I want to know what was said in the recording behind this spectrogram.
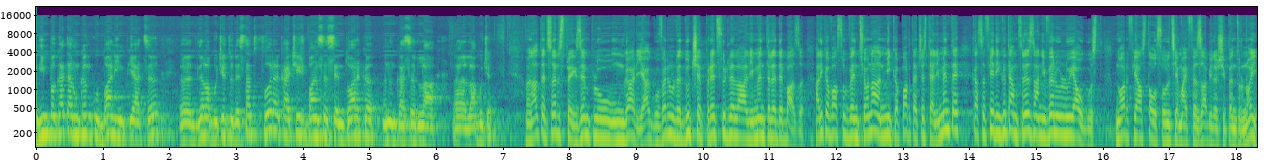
Din păcate aruncăm cu bani în piață uh, de la bugetul de stat fără ca acești bani să se întoarcă în încasări la, uh, la buget. În alte țări, spre exemplu Ungaria, guvernul reduce prețurile la alimentele de bază. Adică va subvenționa în mică parte aceste alimente ca să fie, din câte am înțeles, la nivelul lui August. Nu ar fi asta o soluție mai fezabilă și pentru noi?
